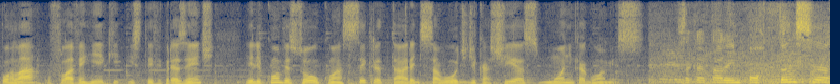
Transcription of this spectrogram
Por lá, o Flávio Henrique esteve presente e ele conversou com a secretária de Saúde de Caxias, Mônica Gomes. Secretária, a importância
